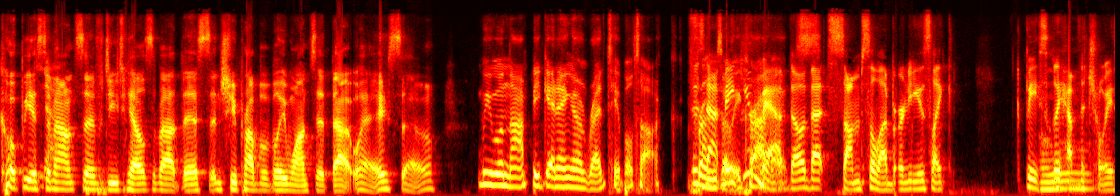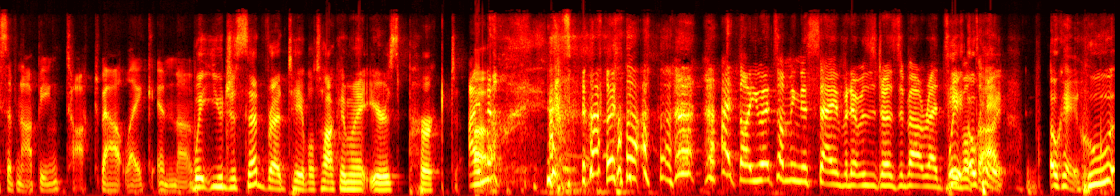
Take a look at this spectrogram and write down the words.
Like copious No. amounts of details about this and she probably wants it that way so we will not be getting a red table talk. Does from that Zoe make you mad though that some celebrities like basically have the Oh. choice of not being talked about like in the wait you just said red table talk and my ears perked I up. know. I thought you had something to say, but it was just about red Wait, table okay, talk. okay. Who,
